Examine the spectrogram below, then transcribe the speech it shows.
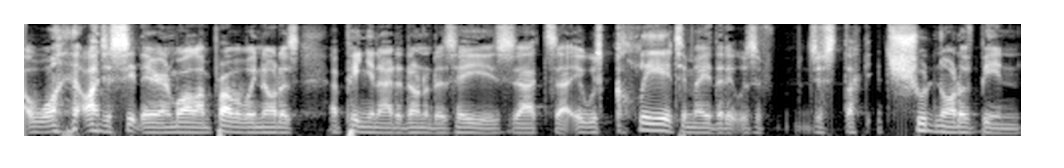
I I just sit there, and while I'm probably not as opinionated on it as he is, that uh, it was clear to me that it was a, just like it should not have been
